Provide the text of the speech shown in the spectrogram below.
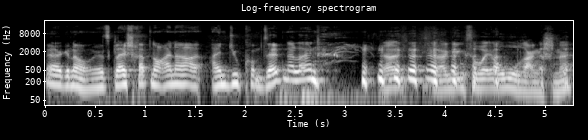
Ja, genau. Jetzt gleich schreibt noch einer, ein Duke kommt selten allein. Ja, da ging es aber eher um Orange, ne?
